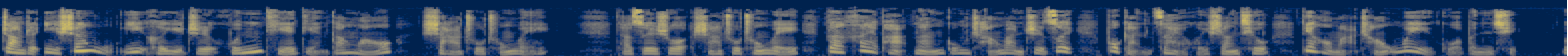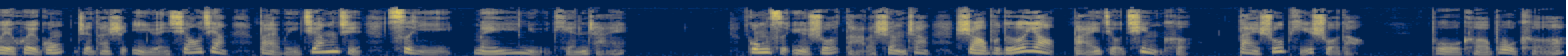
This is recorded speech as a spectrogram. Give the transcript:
仗着一身武艺和一支混铁点钢矛杀出重围。他虽说杀出重围，但害怕南宫长万治罪，不敢再回商丘，调马朝魏国奔去。魏惠公知他是一员骁将，拜为将军，赐以美女田宅。公子玉说打了胜仗，少不得要摆酒庆贺。戴叔皮说道：“不可，不可。”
